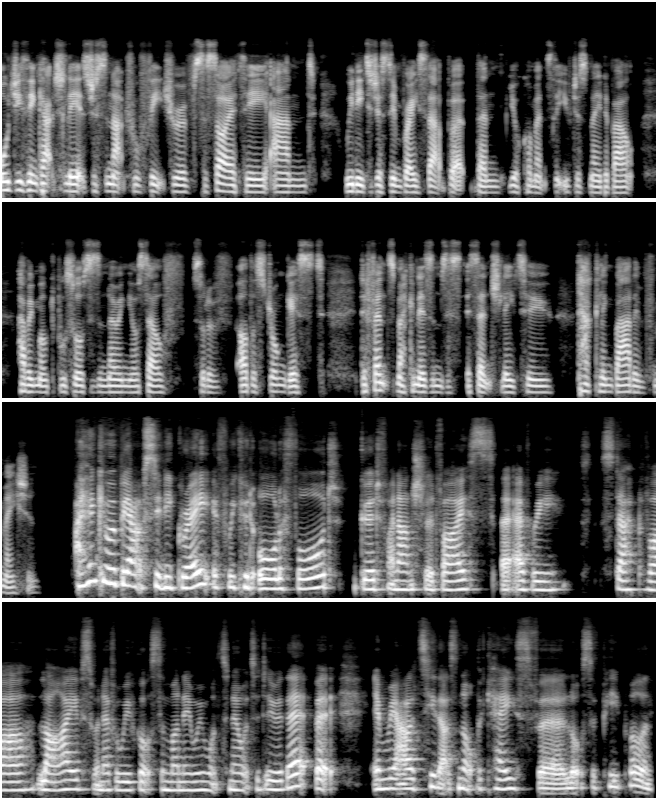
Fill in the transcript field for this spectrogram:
Or do you think actually it's just a natural feature of society and we need to just embrace that? But then your comments that you've just made about having multiple sources and knowing yourself sort of are the strongest defense mechanisms essentially to tackling bad information. I think it would be absolutely great if we could all afford good financial advice at every step of our lives whenever we've got some money and we want to know what to do with it. But in reality, that's not the case for lots of people. And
